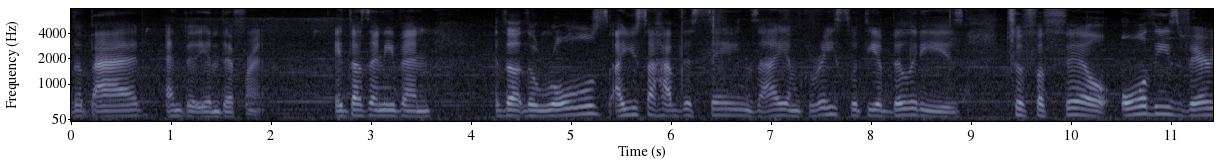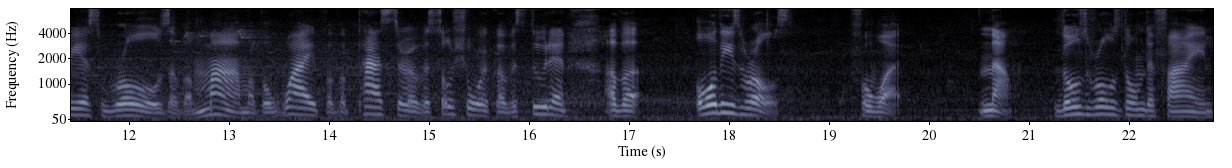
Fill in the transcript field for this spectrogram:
the bad, and the indifferent. It doesn't even the the roles i used to have the sayings i am graced with the abilities to fulfill all these various roles of a mom of a wife of a pastor of a social worker of a student of a all these roles. For what? No those roles don't define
